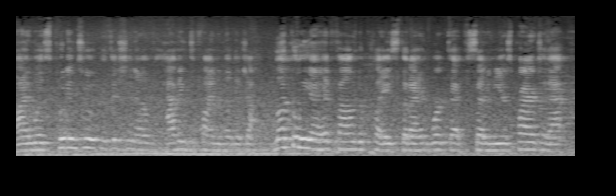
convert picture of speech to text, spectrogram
I was put into a position of having to find another job. Luckily, I had found a place that I had worked at for seven years prior to that,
